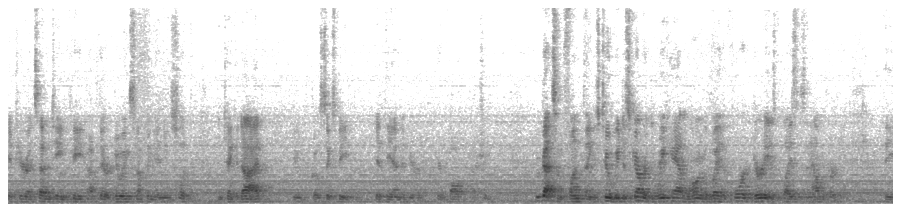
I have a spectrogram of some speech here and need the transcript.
if you're at 17 feet up there doing something and you slip and take a dive, you go six feet, hit the end of your, your fall. We've got some fun things too. We discovered that we had along the way the four dirtiest places in Albuquerque. The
